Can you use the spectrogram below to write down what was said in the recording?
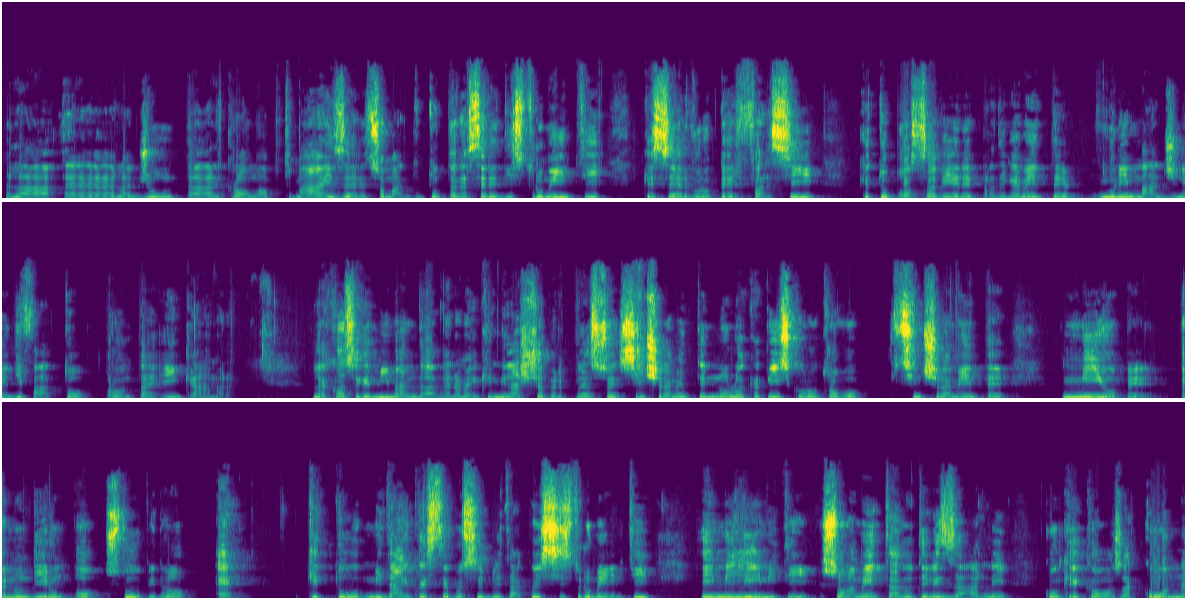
la, eh, l'aggiunta al Chrome Optimizer, insomma tutta una serie di strumenti che servono per far sì che tu possa avere praticamente un'immagine di fatto pronta in camera. La cosa che mi manda veramente, che mi lascia perplesso e sinceramente non lo capisco, lo trovo sinceramente miope, per non dire un po' stupido, è che tu mi dai queste possibilità, questi strumenti e mi limiti solamente ad utilizzarli con che cosa? Con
